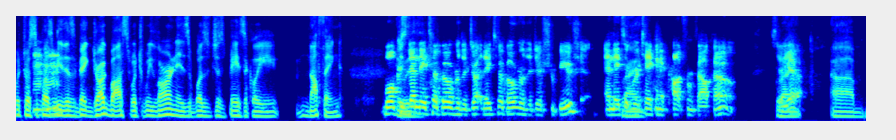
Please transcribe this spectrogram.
which was supposed to be this big drug bust which we learn is was just basically nothing well, because then they took over the they took over the distribution and they took, were Right. taking a cut from Falcone. So Right. yeah, um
